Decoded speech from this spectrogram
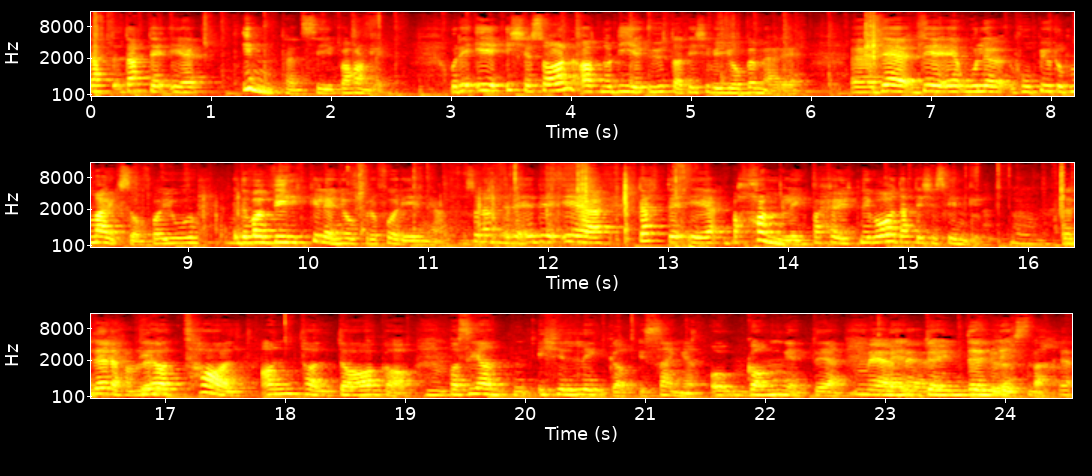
Dette, dette er intensiv behandling. Og det er ikke sånn at når de er ute, at de ikke vil jobbe med dem. Eh, det, det, er Ole Hope gjort oppmerksom på. Jo, det var virkelig en jobb for å få det inn igjen. Så det, det er, dette er behandling på høyt nivå, dette er ikke svindel. Det er det det handler De har talt antall dager mm. pasienten ikke ligger i sengen, og ganget det med, med døgnbeløpet. Ja.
